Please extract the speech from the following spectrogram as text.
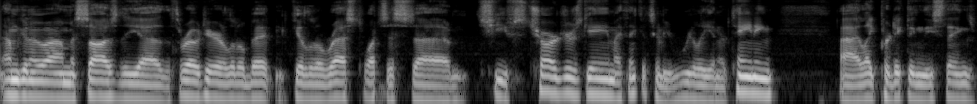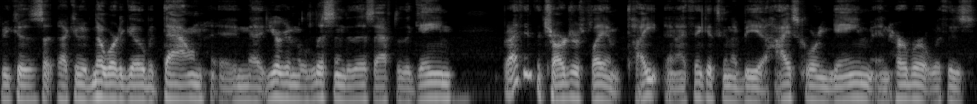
I'm gonna uh, massage the uh, the throat here a little bit, get a little rest, watch this uh, Chiefs Chargers game. I think it's gonna be really entertaining. I like predicting these things because I can have nowhere to go but down, and you're going to listen to this after the game. But I think the Chargers play them tight, and I think it's going to be a high scoring game. And Herbert, with his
